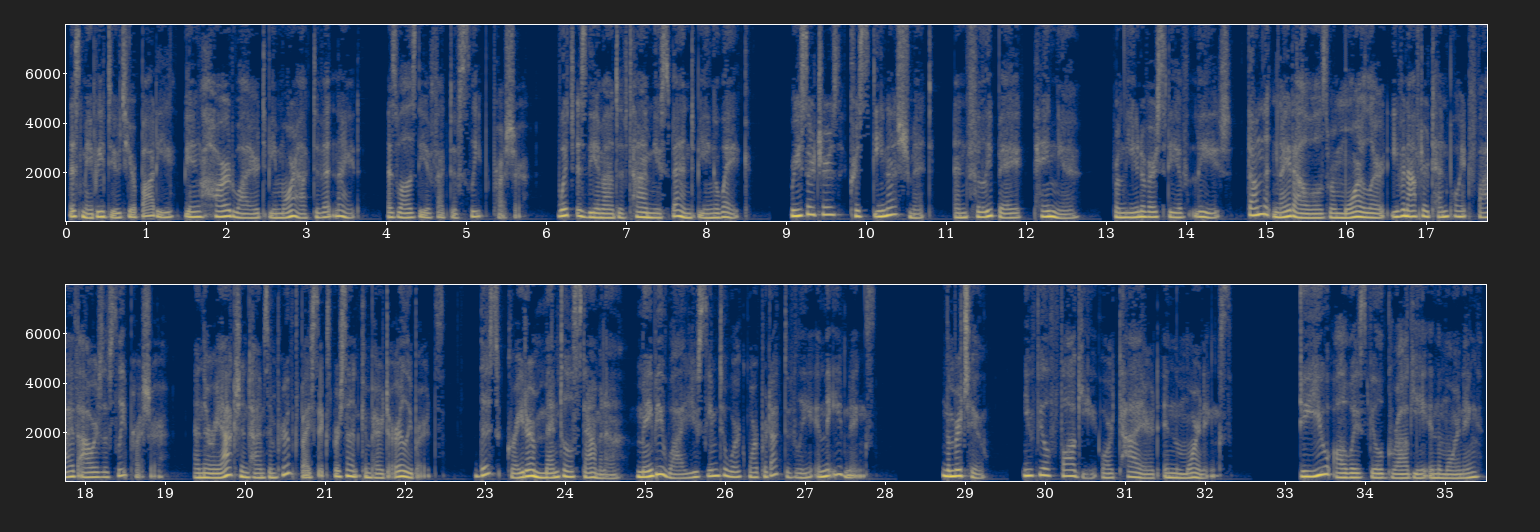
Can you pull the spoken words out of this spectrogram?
This may be due to your body being hardwired to be more active at night, as well as the effect of sleep pressure, which is the amount of time you spend being awake. Researchers Christina Schmidt and Philippe Peigneux from the University of Liège found that night owls were more alert even after 10.5 hours of sleep pressure, and their reaction times improved by 6% compared to early birds. This greater mental stamina may be why you seem to work more productively in the evenings. Number two, you feel foggy or tired in the mornings. Do you always feel groggy in the morning?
